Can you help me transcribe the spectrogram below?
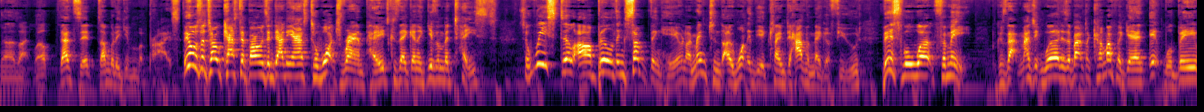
And I was like, well, that's it. Somebody give them a prize. They also told Caster Bowens and Daddy Ass to watch Rampage because they're going to give them a taste. So we still are building something here, and I mentioned that I wanted the acclaim to have a mega feud. This will work for me because that magic word is about to come up again. It will be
